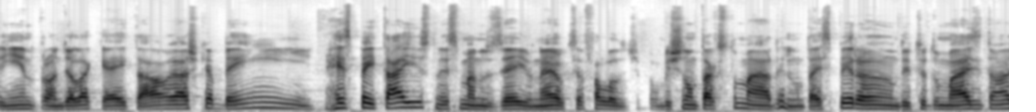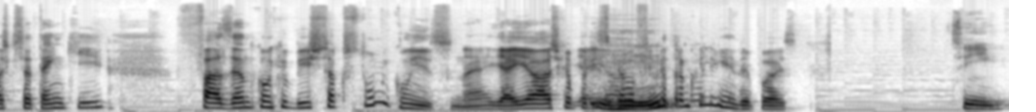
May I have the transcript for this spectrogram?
indo pra onde ela quer e tal. Eu acho que é bem respeitar isso nesse manuseio, né? O que você falou, tipo, o bicho não tá acostumado, ele não tá esperando e tudo mais, então eu acho que você tem que ir fazendo com que o bicho se acostume com isso, né? E aí eu acho que é por isso que ela Uhum. fica tranquilinha depois. Sim,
